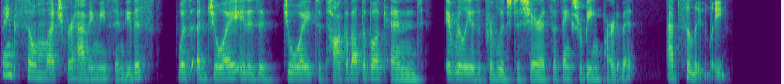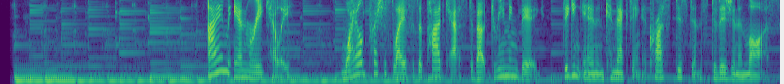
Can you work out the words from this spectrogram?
Thanks so much for having me, Cindy. This was a joy. It is a joy to talk about the book and it really is a privilege to share it. So thanks for being part of it. Absolutely. I'm Anne Marie Kelly. Wild Precious Life is a podcast about dreaming big, digging in and connecting across distance, division, and loss.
